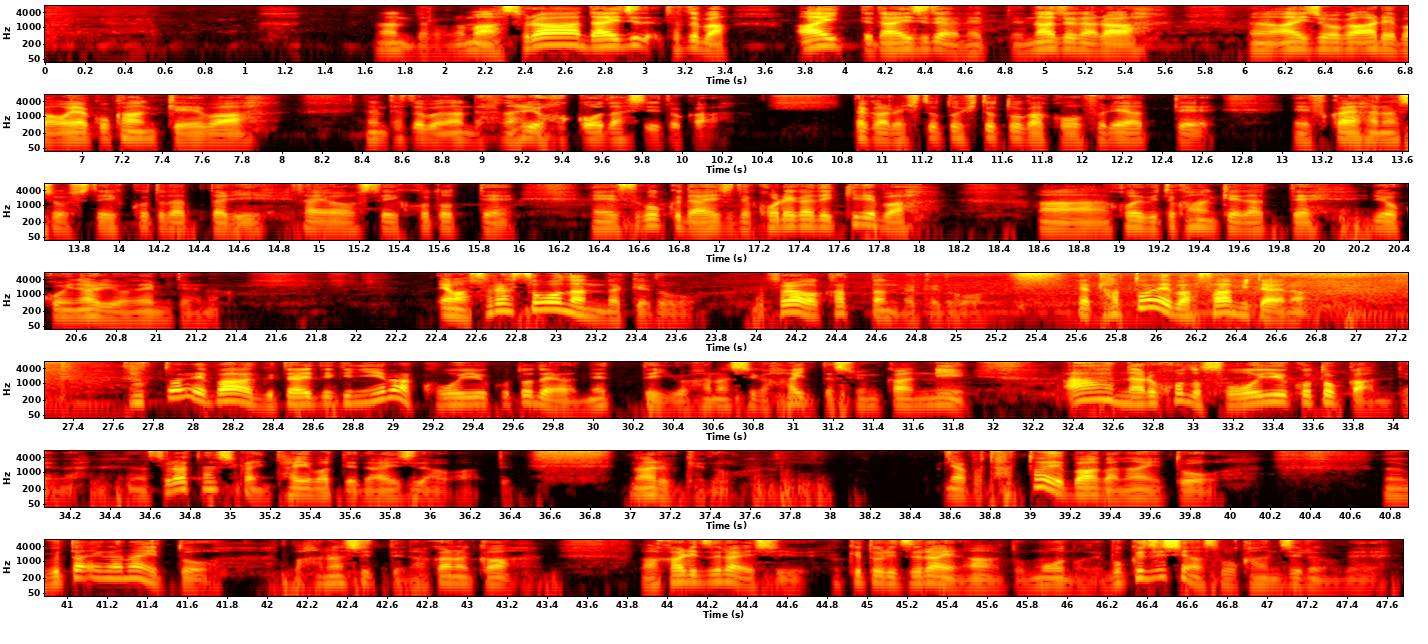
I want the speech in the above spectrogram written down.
なんだろうな。まあ、それは大事で、例えば、愛って大事だよねって、なぜなら、愛情があれば親子関係は、例えばなんだろうな、良好だしとか、だから人と人とがこう触れ合って、え、深い話をしていくことだったり、対話をしていくことって、え、すごく大事で、これができれば、あ恋人関係だって良好になるよね、みたいな。いや、まあ、それはそうなんだけど、それは分かったんだけど、いや、例えばさ、みたいな。例えば、具体的に言えばこういうことだよねっていう話が入った瞬間に、ああ、なるほど、そういうことか、みたいな。それは確かに対話って大事だわ、ってなるけど、やっぱ例えばがないと、具体がないと、話ってなかなか分かりづらいし、受け取りづらいなと思うので、僕自身はそう感じるので、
